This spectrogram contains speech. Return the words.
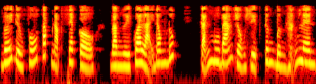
với đường phố tấp nập xe cộ và người qua lại đông đúc, cảnh mua bán rộn rịp tưng bừng hẳn lên,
